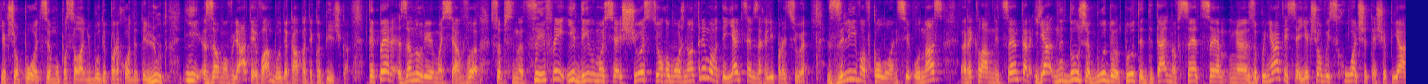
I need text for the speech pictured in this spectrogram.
якщо по цьому посиланню буде переходити люд і замовляти, вам буде капати копійка. Тепер занурюємося в собственно, цифри і дивимося, що з цього можна отримувати, як це взагалі працює. Зліва в колонці у нас рекламний центр. Я не дуже буду тут детально все це е, зупинятися. Якщо ви схочете, щоб я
